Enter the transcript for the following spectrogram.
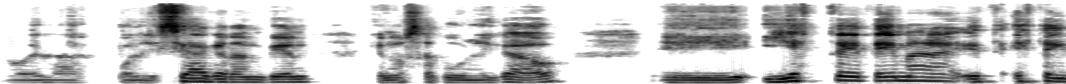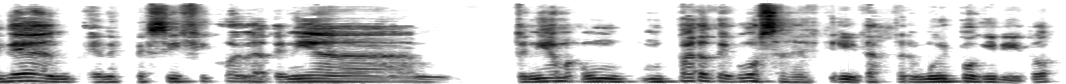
novela policíaca también que no se ha publicado, eh, y este tema, esta idea en, específico la tenía tenía un, par de cosas escritas, pero muy poquitito.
